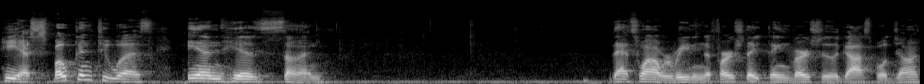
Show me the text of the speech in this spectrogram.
He has spoken to us in his Son. That's why we're reading the first 18 verses of the Gospel of John.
